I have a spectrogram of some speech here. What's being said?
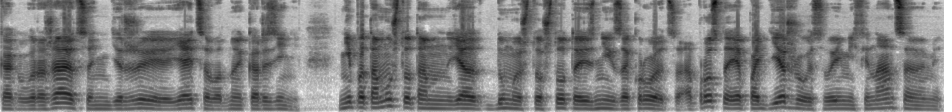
как выражаются, не держи яйца в одной корзине. Не потому, что там я думаю, что что-то из них закроется, а просто я поддерживаю своими финансовыми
